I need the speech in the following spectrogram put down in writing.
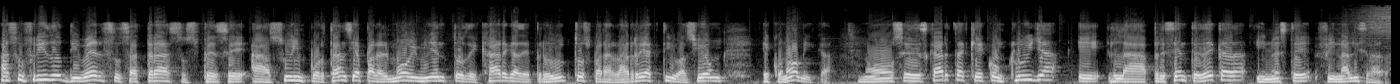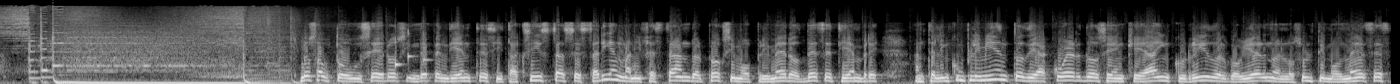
ha sufrido diversos atrasos pese a su importancia para el movimiento de carga de productos para la reactivación económica. No se descarta que concluya eh, la presente década y no esté finalizada. Los autobuseros independientes y taxistas se estarían manifestando el próximo primero de septiembre ante el incumplimiento de acuerdos en que ha incurrido el gobierno en los últimos meses,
